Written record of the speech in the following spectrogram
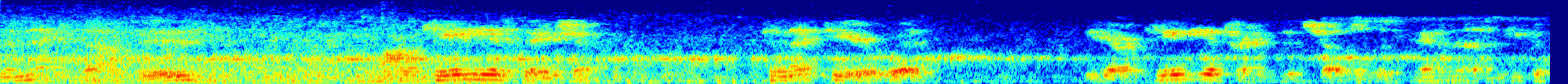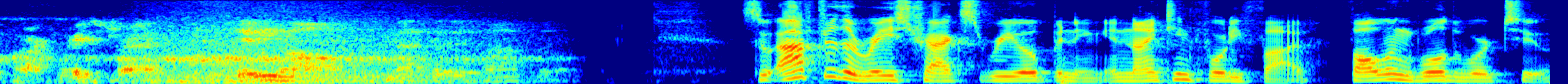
The next stop is Arcadia Station. Connect here with the Arcadia Transit Shuttle to Santa Anita Park Racetrack, City Hall, Methodist Hospital. So, after the racetrack's reopening in 1945, following World War II,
